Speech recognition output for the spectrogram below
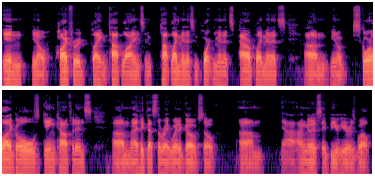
in you know Hartford, playing top lines and top line minutes, important minutes, power play minutes. Um, you know, score a lot of goals, gain confidence, um, and I think that's the right way to go. So, um, yeah, I'm going to say beer here as well.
